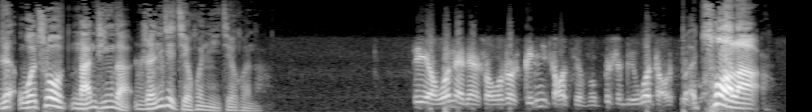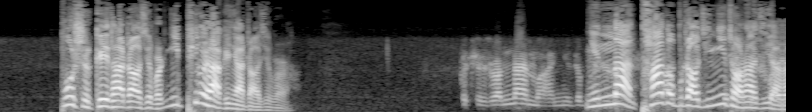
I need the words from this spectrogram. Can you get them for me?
人我说难听的，人家结婚你结婚呢？对呀，我那天说，我说给你找媳妇，不是给我找媳妇。错了，不是给他找媳妇，你凭啥给人家找媳妇啊？不是说难吗？你这你难，他都不着急，你着啥急啊？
